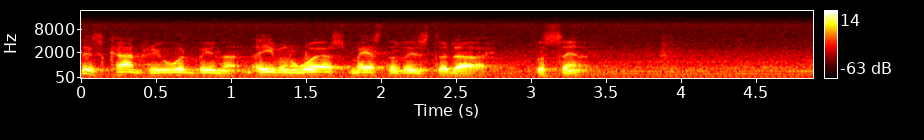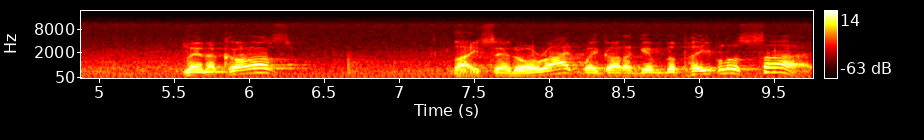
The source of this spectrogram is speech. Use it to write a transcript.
this country would be in an even worse mess than it is today, the Senate. Then, of course, they said, all right, we've got to give the people a say.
